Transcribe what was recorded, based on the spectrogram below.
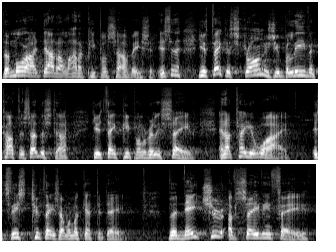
the more I doubt a lot of people's salvation. Isn't it? You think as strong as you believe and taught this other stuff, you think people are really saved. And I'll tell you why. It's these two things I'm going to look at today the nature of saving faith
